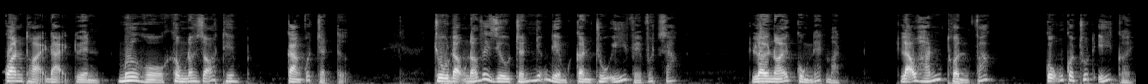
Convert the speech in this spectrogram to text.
Quan thoại đại tuyền Mơ hồ không nói rõ thêm, Càng có trật tự. Chủ động nói với Diêu Trấn những điểm cần chú ý về vứt xác. Lời nói cùng nét mặt, Lão hắn thuần phát Cũng có chút ý cười.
